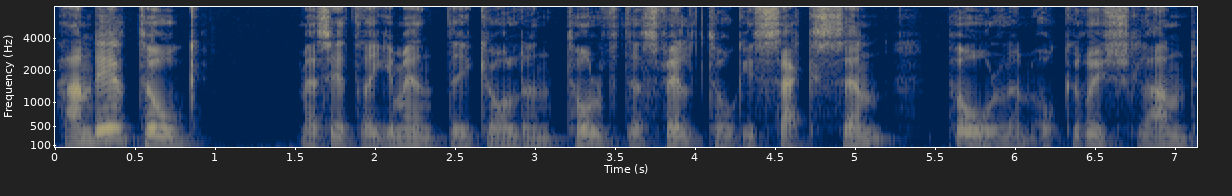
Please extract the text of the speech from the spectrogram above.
Han deltog med sitt regemente i Karl XIIs fälttåg i Sachsen, Polen och Ryssland.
